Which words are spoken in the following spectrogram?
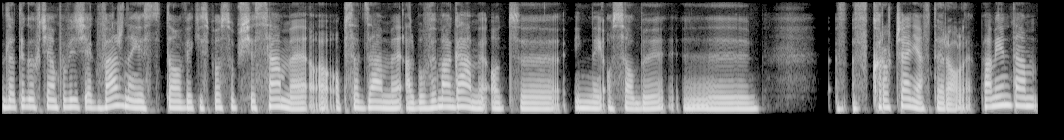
dlatego chciałam powiedzieć, jak ważne jest to, w jaki sposób się same obsadzamy albo wymagamy od e, innej osoby e, wkroczenia w tę rolę. Pamiętam,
